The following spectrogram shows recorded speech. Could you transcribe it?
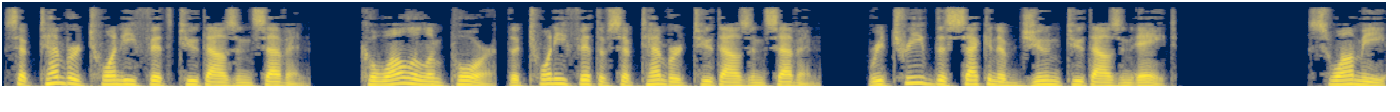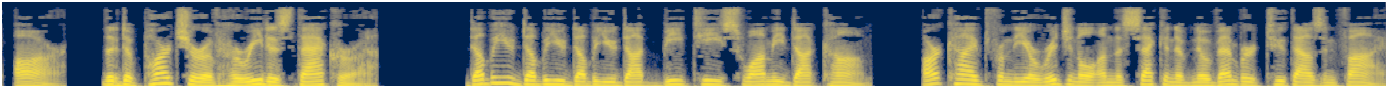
September 25, 2007. Kuala Lumpur, 25 September 2007. Retrieved 2 June 2008. Swami, R. The Departure of Haridas Thakura. www.btswami.com. Archived from the original on 2 November 2005.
